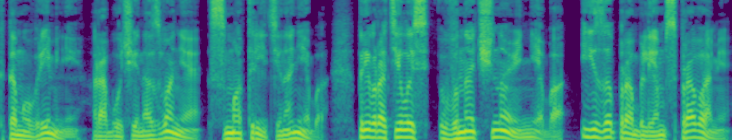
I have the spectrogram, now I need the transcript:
К тому времени рабочее название «Смотрите на небо» превратилось в «Ночное небо» из-за проблем с правами.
